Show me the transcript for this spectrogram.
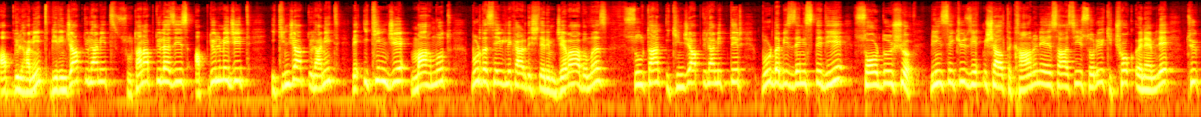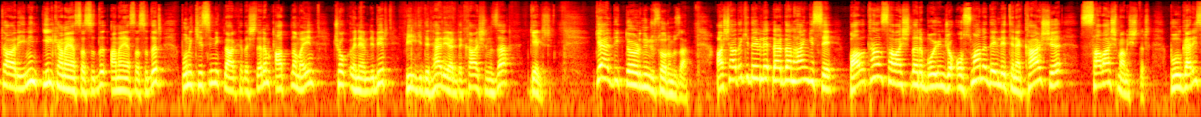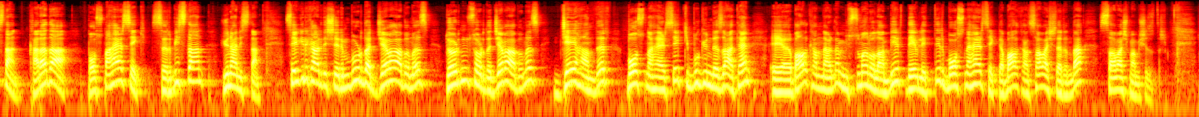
Abdülhamit, 1. Abdülhamit, Sultan Abdülaziz, Abdülmecit, 2. Abdülhamit ve 2. Mahmut. Burada sevgili kardeşlerim cevabımız Sultan 2. Abdülhamit'tir. Burada bizden istediği sorduğu şu. 1876 Kanuni Esasi'yi soruyor ki çok önemli. Türk tarihinin ilk anayasasıdır, anayasasıdır. Bunu kesinlikle arkadaşlarım atlamayın. Çok önemli bir bilgidir. Her yerde karşınıza gelir. Geldik dördüncü sorumuza. Aşağıdaki devletlerden hangisi Balkan savaşları boyunca Osmanlı Devleti'ne karşı savaşmamıştır? Bulgaristan, Karadağ, Bosna Hersek, Sırbistan, Yunanistan. Sevgili kardeşlerim burada cevabımız dördüncü soruda cevabımız Ceyhan'dır. Bosna Hersek ki bugün de zaten e, Balkanlarda Müslüman olan bir devlettir. Bosna Hersek'te Balkan savaşlarında savaşmamışızdır.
